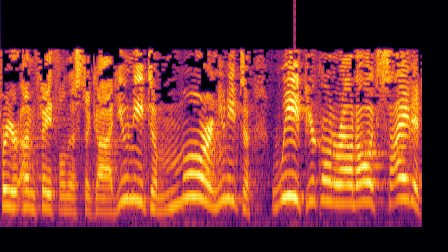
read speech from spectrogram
for your unfaithfulness to God. You need to mourn. You need to weep. You're going around all excited.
